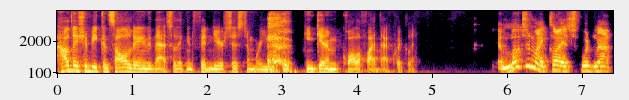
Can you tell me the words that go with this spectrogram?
how they should be consolidating that so they can fit into your system where you can get them qualified that quickly. And most of my clients would not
